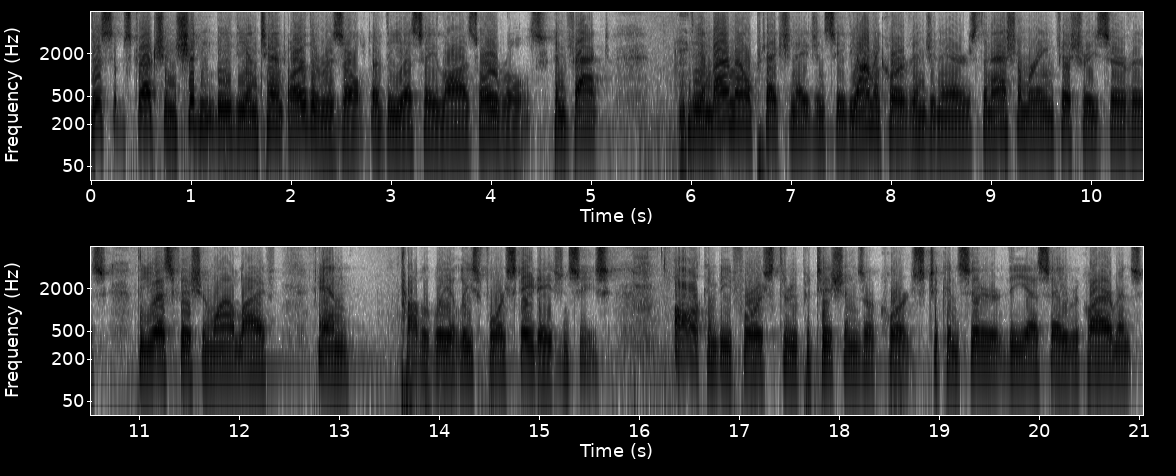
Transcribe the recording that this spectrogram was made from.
This obstruction shouldn't be the intent or the result of the ESA laws or rules. In fact, the Environmental Protection Agency, the Army Corps of Engineers, the National Marine Fisheries Service, the U.S. Fish and Wildlife, and probably at least four state agencies, all can be forced through petitions or courts to consider the ESA requirements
